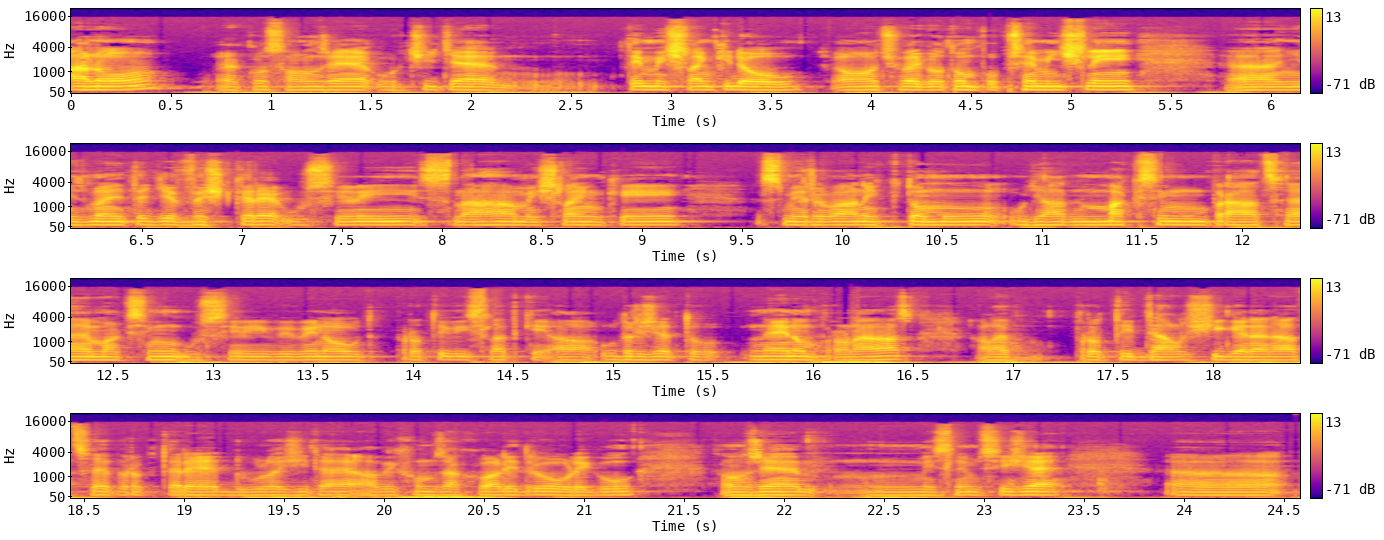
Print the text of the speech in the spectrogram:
Ano, jako samozřejmě určitě ty myšlenky jdou, jo, člověk o tom popřemýšlí, eh, nicméně teď je veškeré úsilí, snaha, myšlenky, směřovány k tomu udělat maximum práce, maximum úsilí vyvinout pro ty výsledky a udržet to nejenom pro nás, ale pro ty další generace, pro které je důležité, abychom zachovali druhou ligu. Samozřejmě mm, myslím si, že uh,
